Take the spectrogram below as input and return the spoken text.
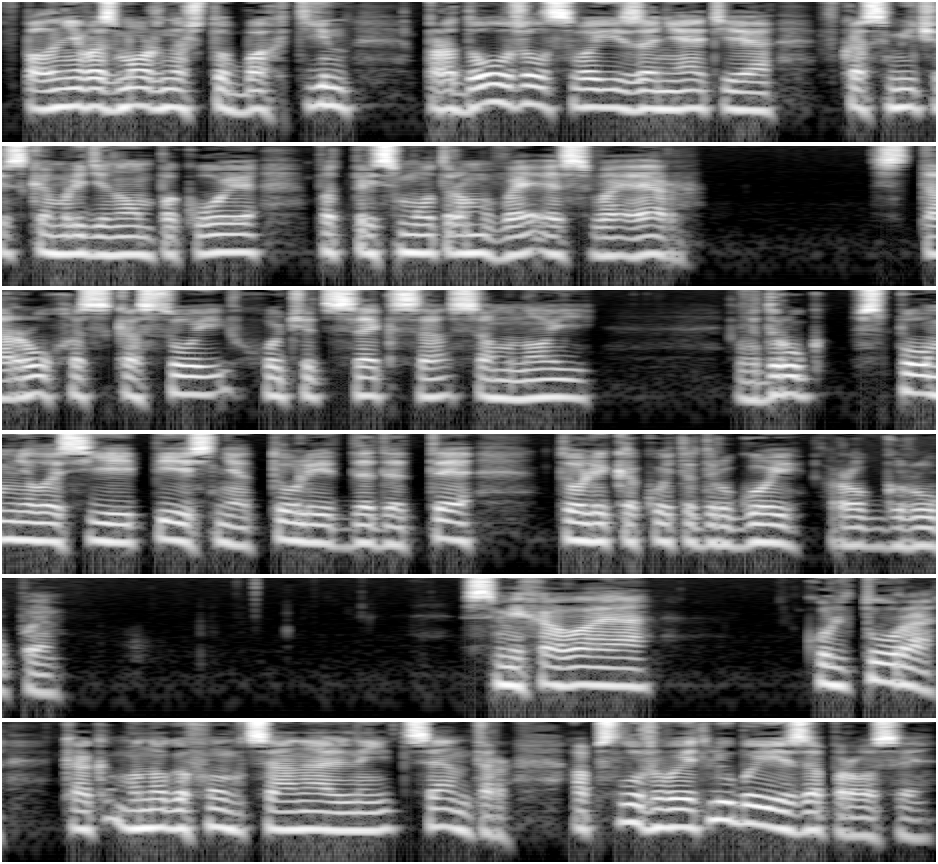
Вполне возможно, что Бахтин продолжил свои занятия в космическом ледяном покое под присмотром ВСВР. «Старуха с косой хочет секса со мной». Вдруг вспомнилась ей песня то ли ДДТ, то ли какой-то другой рок-группы. Смеховая культура, как многофункциональный центр, обслуживает любые запросы.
